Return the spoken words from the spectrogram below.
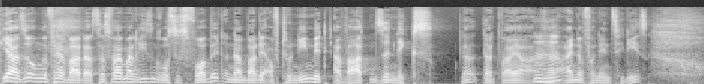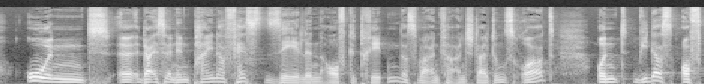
Ja, so ungefähr war das. Das war mein riesengroßes Vorbild und dann war der auf Tournee mit Erwarten Sie nix. Ne? Das war ja äh, eine von den CDs. Und äh, da ist er in den Peiner Festsälen aufgetreten. Das war ein Veranstaltungsort. Und wie das oft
